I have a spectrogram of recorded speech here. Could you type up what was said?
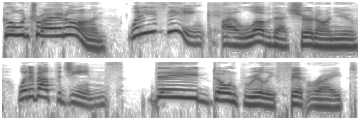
Go and try it on. What do you think? I love that shirt on you. What about the jeans? They don't really fit right.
